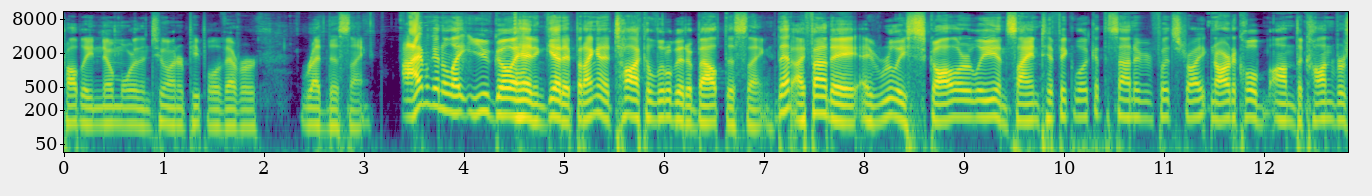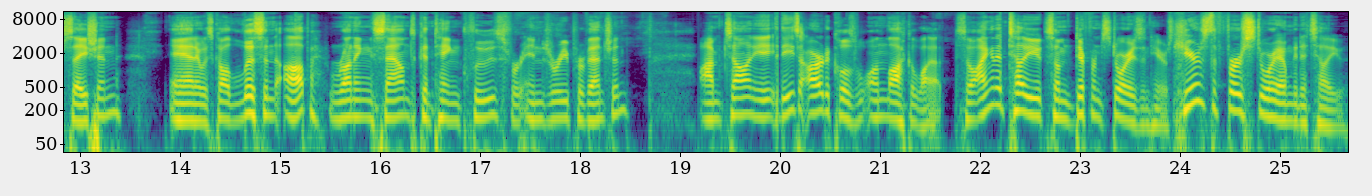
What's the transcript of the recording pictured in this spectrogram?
probably no more than 200 people have ever read this thing. I'm going to let you go ahead and get it, but I'm going to talk a little bit about this thing. Then I found a, a really scholarly and scientific look at the sound of your foot strike, an article on the conversation and it was called Listen Up Running Sounds Contain Clues for Injury Prevention. I'm telling you, these articles will unlock a lot. So I'm going to tell you some different stories in here. Here's the first story I'm going to tell you.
